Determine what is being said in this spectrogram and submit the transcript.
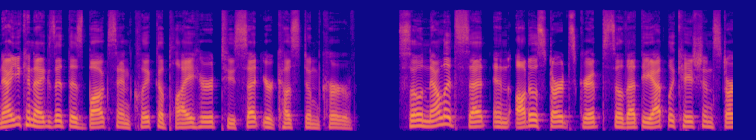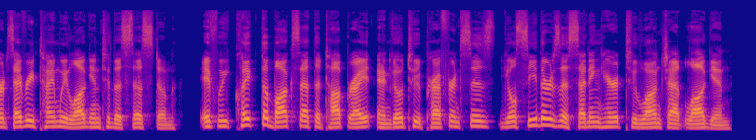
Now you can exit this box and click apply here to set your custom curve. So now let's set an auto start script so that the application starts every time we log into the system. If we click the box at the top right and go to preferences, you'll see there's a setting here to launch at login.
